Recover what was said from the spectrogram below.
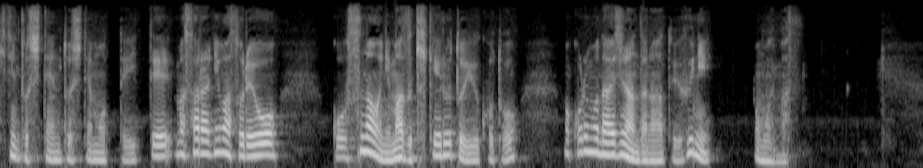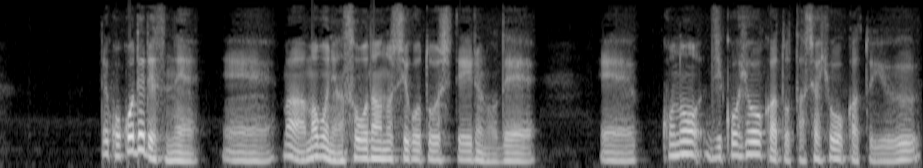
きちんと視点として持っていて、まあ、さらにはそれをこう素直にまず聞けるということ、まあ、これも大事なんだなというふうに思います。で、ここでですね、えーまあ、マボには相談の仕事をしているので、えーこの自己評価と他者評価という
